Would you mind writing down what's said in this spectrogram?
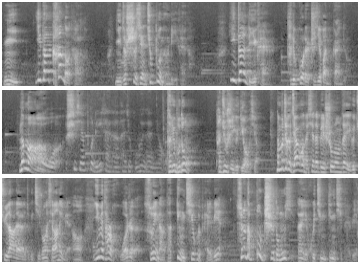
你一旦看到它了，你的视线就不能离开它，一旦离开，它就过来直接把你干掉。那么我视线不离开它，它就不会干掉，它就不动，它就是一个雕像。那么这个家伙呢，现在被收容在一个巨大的这个集装箱里面啊，因为它是活着的，所以呢，它定期会排便。虽然它不吃东西，但也会定定期排便。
